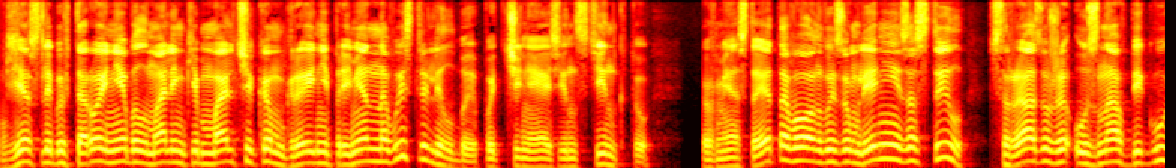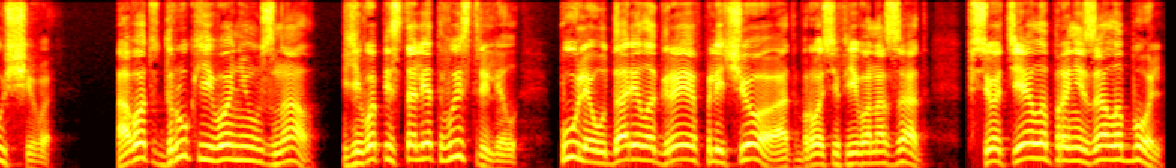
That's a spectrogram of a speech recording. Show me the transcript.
Если бы второй не был маленьким мальчиком, Грей непременно выстрелил бы, подчиняясь инстинкту. Вместо этого он в изумлении застыл, сразу же узнав бегущего. А вот друг его не узнал. Его пистолет выстрелил. Пуля ударила Грея в плечо, отбросив его назад. Все тело пронизала боль.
